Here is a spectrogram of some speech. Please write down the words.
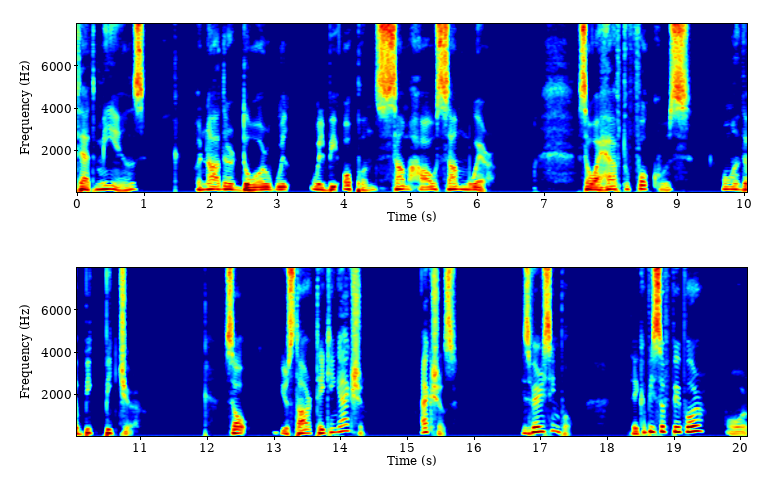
that means another door will will be opened somehow somewhere. So I have to focus on the big picture. So you start taking action. Actions. It's very simple. Take a piece of paper or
